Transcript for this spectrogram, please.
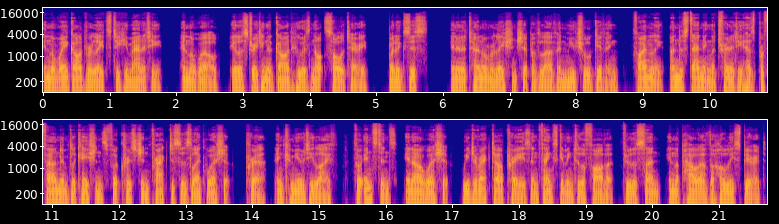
in the way God relates to humanity and the world, illustrating a God who is not solitary, but exists in an eternal relationship of love and mutual giving. Finally, understanding the Trinity has profound implications for Christian practices like worship, prayer, and community life. For instance, in our worship, we direct our praise and thanksgiving to the Father through the Son in the power of the Holy Spirit.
